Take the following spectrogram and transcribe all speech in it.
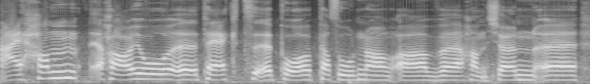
Nei, Han har jo eh, pekt på personer av eh, hannkjønn. Eh,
